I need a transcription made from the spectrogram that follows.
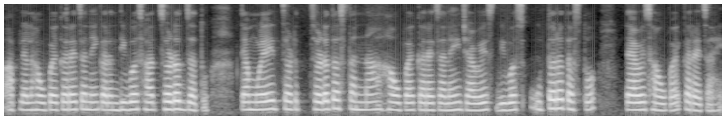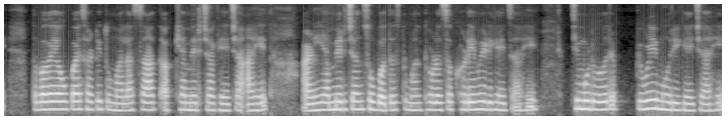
आपल्याला हा उपाय करायचा नाही कारण दिवस हा चढत जातो. त्यामुळे चढ चढत असताना हा उपाय करायचा नाही. ज्यावेळेस दिवस उतरत असतो त्यावेळेस हा उपाय करायचा आहे. तर बघा या उपायासाठी तुम्हाला सात अख्ख्या मिरच्या घ्यायच्या आहेत आणि या मिरच्यांसोबतच तुम्हाला थोडंसं खडे मीठ घ्यायचं आहे चिमूटभर पिवळी मोहरी घ्यायची आहे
